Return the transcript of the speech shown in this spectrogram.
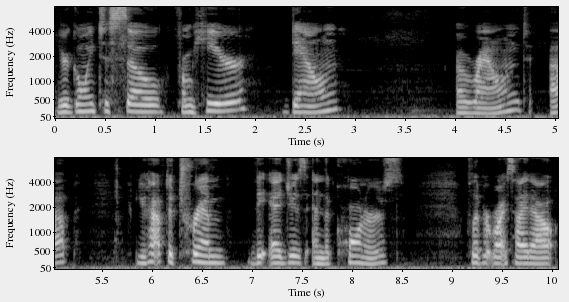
you're going to sew from here down, around, up. You have to trim the edges and the corners. Flip it right side out,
